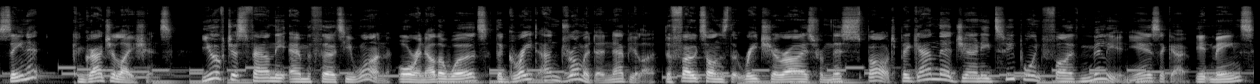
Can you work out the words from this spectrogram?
Seen it? Congratulations. You have just found the M31, or in other words, the Great Andromeda Nebula. The photons that reach your eyes from this spot began their journey 2.5 million years ago. It means,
